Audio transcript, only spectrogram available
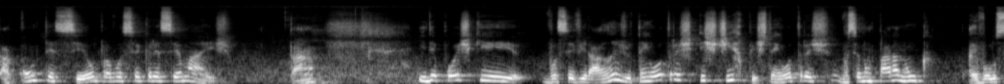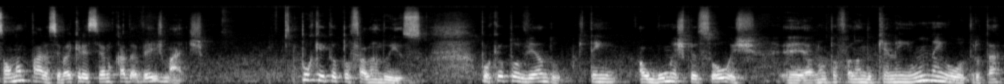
aconteceu para você crescer mais, tá? E depois que você virar anjo, tem outras estirpes, tem outras. Você não para nunca. A evolução não para, você vai crescendo cada vez mais. Por que, que eu estou falando isso? Porque eu estou vendo que tem algumas pessoas, é, eu não estou falando que é nenhum nem outro, tá?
